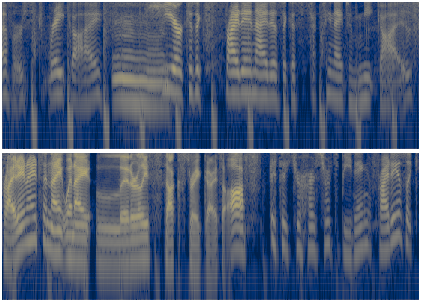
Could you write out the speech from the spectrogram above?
ever straight guy Mm. here because like Friday night is like a sexy night to meet guys. Friday night's a night when I literally suck straight guys off. it's like your heart starts beating. Friday is like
